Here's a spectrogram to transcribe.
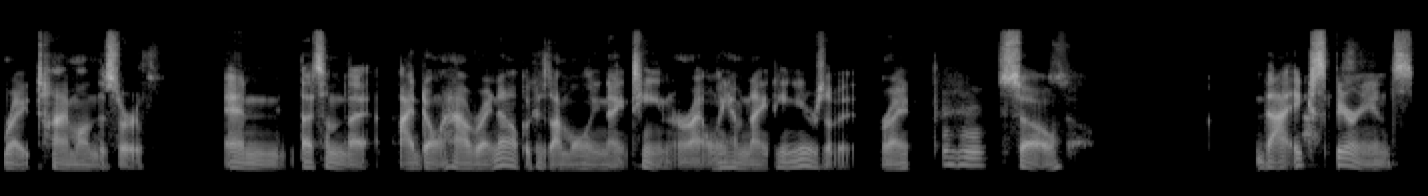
right? Time on this earth. And that's something that I don't have right now because I'm only 19 or I only have 19 years of it, right? Mm-hmm. So that experience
